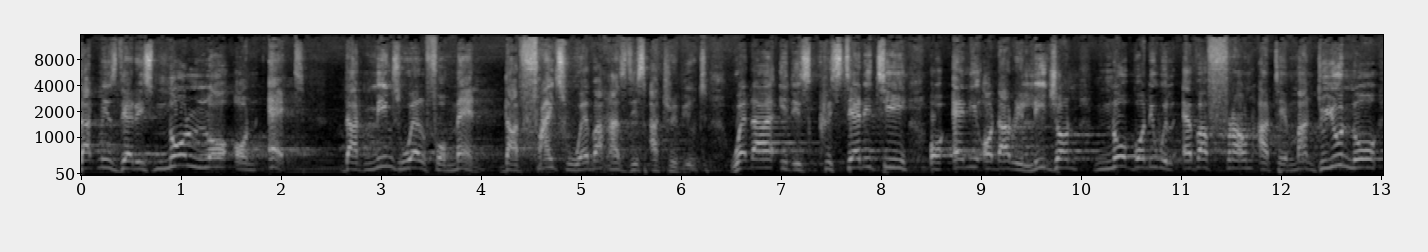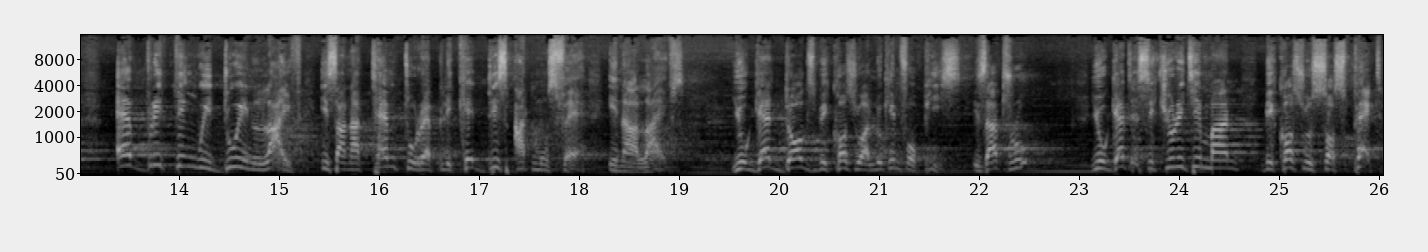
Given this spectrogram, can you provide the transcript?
that means there is no law on earth that means well for men that fights whoever has this attribute. Whether it is christianity or any other religion nobody will ever frown at a man. Do you know everything we do in life is an attempt to replicate this atmosphere in our lives? You get dogs because you are looking for peace. Is that true you get a security man because you suspect.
